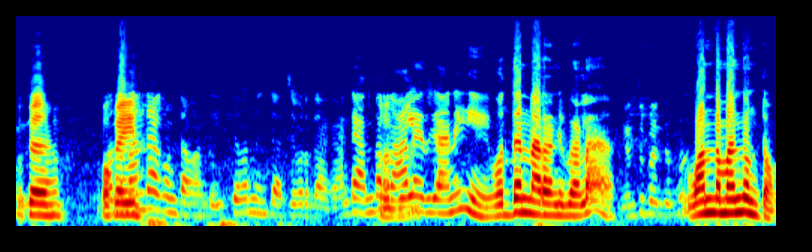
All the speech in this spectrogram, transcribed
ఒక ఒక వంద దాకా ఉంటామండి. చివరి నుంచి ఆ చివరి దాకా. అంటే అందరు రాలేదు కానీ వద్దన్నారని ఇవాళ. వంద మంది ఉంటాం.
